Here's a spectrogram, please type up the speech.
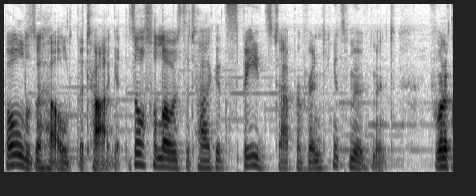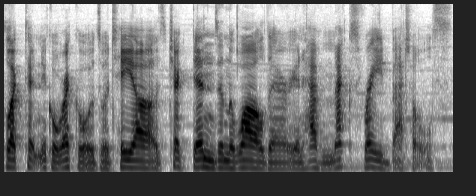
Boulders are hurled at the target. This also lowers the target's speed, start preventing its movement. If you want to collect technical records or TRs, check dens in the wild area and have max raid battles.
